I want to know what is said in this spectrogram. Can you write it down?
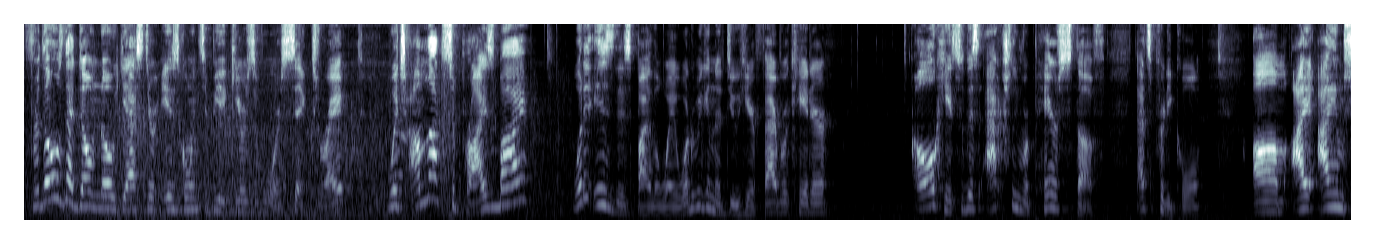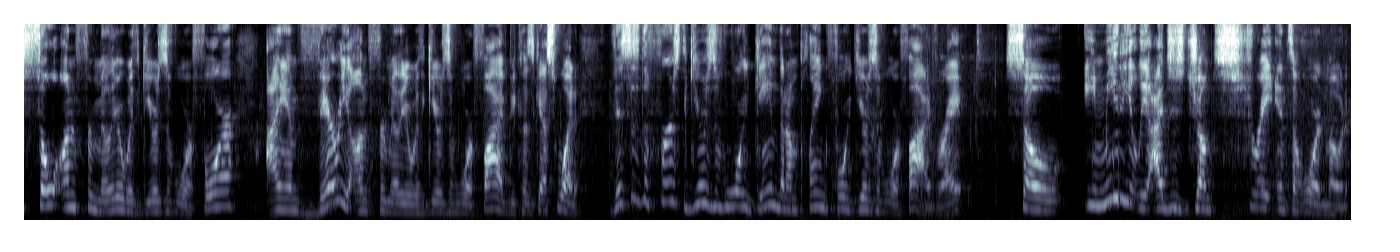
for those that don't know, yes, there is going to be a Gears of War 6, right? Which I'm not surprised by. What is this, by the way? What are we going to do here? Fabricator. Oh, okay, so this actually repairs stuff. That's pretty cool. Um, I, I am so unfamiliar with Gears of War 4. I am very unfamiliar with Gears of War 5 because guess what? This is the first Gears of War game that I'm playing for Gears of War 5, right? So immediately I just jumped straight into Horde mode.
